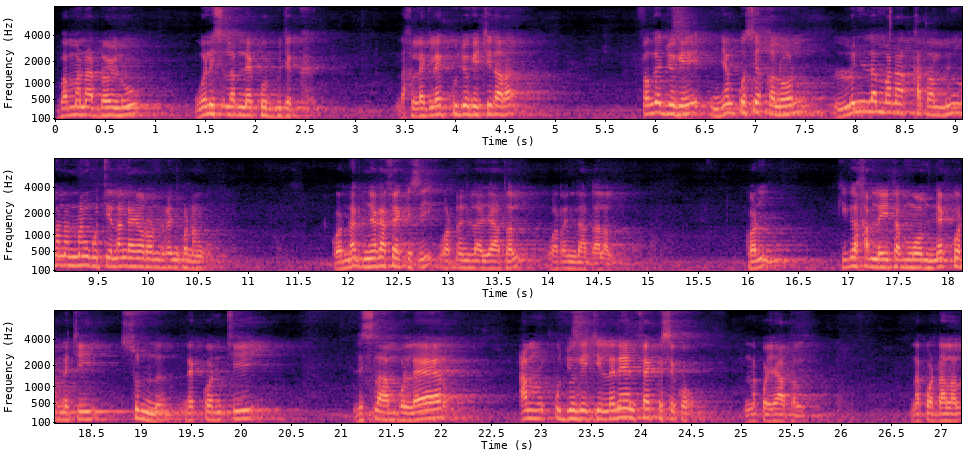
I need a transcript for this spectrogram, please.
ba mën a doylu walis lam nekkoon bu jëkk. Ndax léeg-léeg ku jóge ci dara fa nga jóge ña ngi ko séqaloon luñ la mën a xatal luñ mën a nangu ci la nga yoroon dañ ko nangu. Kon nag ña nga fekk si war nañ laa yaatal war nañ laa dalal. Kon ki nga xam ne itam moom nekkoon na ci sunna nekkoon ci lislaam bu leer am ku jóge ci leneen fekk si ko na ko yaatal na dalal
